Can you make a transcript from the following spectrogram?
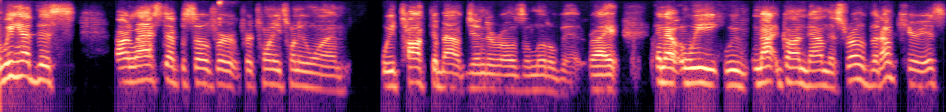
we had this our last episode for for 2021. We talked about gender roles a little bit, right? And uh, we we've not gone down this road, but I'm curious,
